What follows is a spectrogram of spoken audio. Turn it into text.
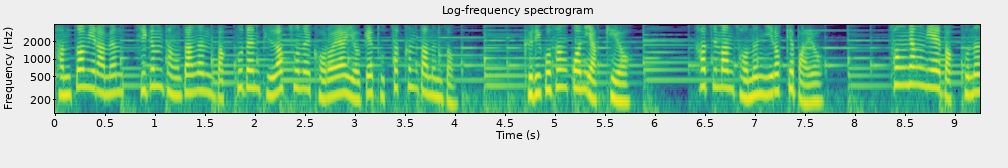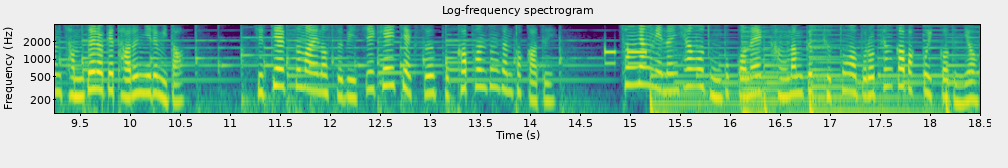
단점이라면 지금 당장은 낙후된 빌라촌을 걸어야 역에 도착한다는 점. 그리고 상권이 약해요. 하지만 저는 이렇게 봐요. 청량리의 낙후는 잠재력의 다른 이름이다. GTX-BC KTX 복합 환승센터까지. 청량리는 향후 동부권의 강남급 교통업으로 평가받고 있거든요.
